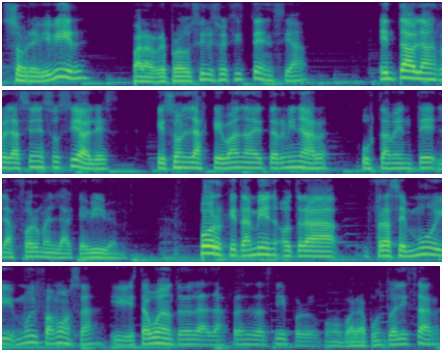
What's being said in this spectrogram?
sobrevivir, para reproducir su existencia, entablan relaciones sociales que son las que van a determinar justamente la forma en la que viven. Porque también otra frase muy, muy famosa, y está bueno traer las frases así como para puntualizar,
